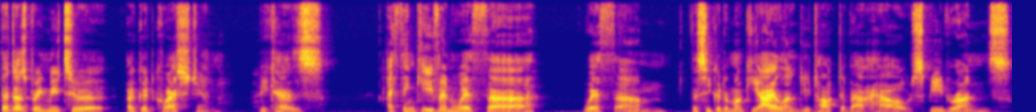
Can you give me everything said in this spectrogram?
That does bring me to a, a good question because I think even with uh, with um, the Secret of Monkey Island, you talked about how speed runs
